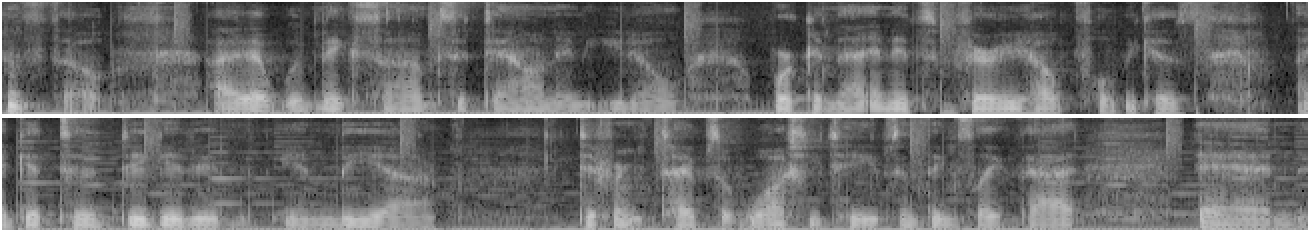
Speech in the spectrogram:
so I would make some, sit down and, you know, work in that. And it's very helpful because I get to dig it in, in the uh, different types of washi tapes and things like that and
